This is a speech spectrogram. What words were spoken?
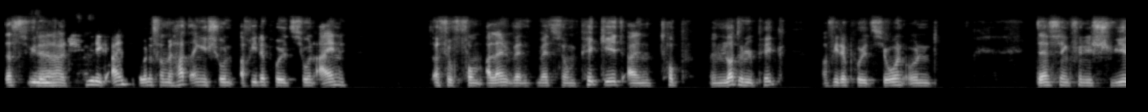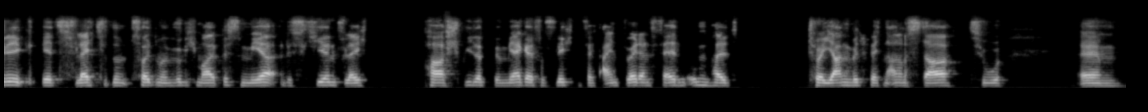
das wieder ja. halt schwierig einzubauen ist, weil man hat eigentlich schon auf jeder Position ein, also vom, allein wenn es um Pick geht, einen Top, einen Lottery-Pick auf jeder Position und deswegen finde ich schwierig, jetzt vielleicht sollte man wirklich mal ein bisschen mehr riskieren, vielleicht ein paar Spieler für mehr Geld verpflichten, vielleicht einen Trade anfällen, um halt Trey Young mit vielleicht einem anderen Star zu ähm,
